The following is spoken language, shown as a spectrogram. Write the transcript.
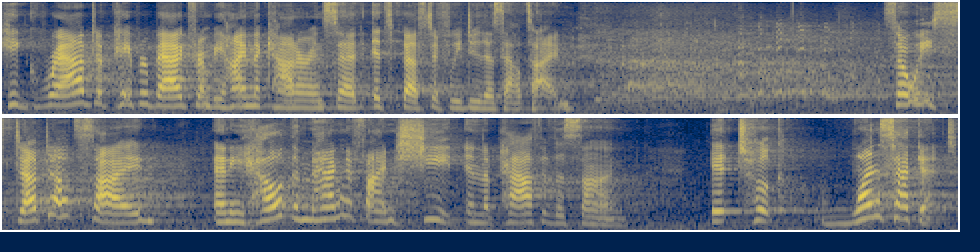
he grabbed a paper bag from behind the counter and said, It's best if we do this outside. so we stepped outside and he held the magnifying sheet in the path of the sun. It took one second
